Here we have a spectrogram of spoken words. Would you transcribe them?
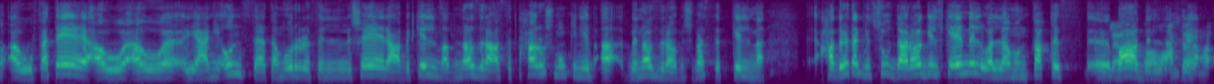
آه. أو فتاة أو أو يعني أنثى تمر في الشارع بكلمة بنظرة أصل التحرش ممكن يبقى بنظرة مش بس بكلمة حضرتك بتشوف ده راجل كامل ولا منتقص آه، لا بعض طبعاً، ده الأخلاق؟ أنا ه-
